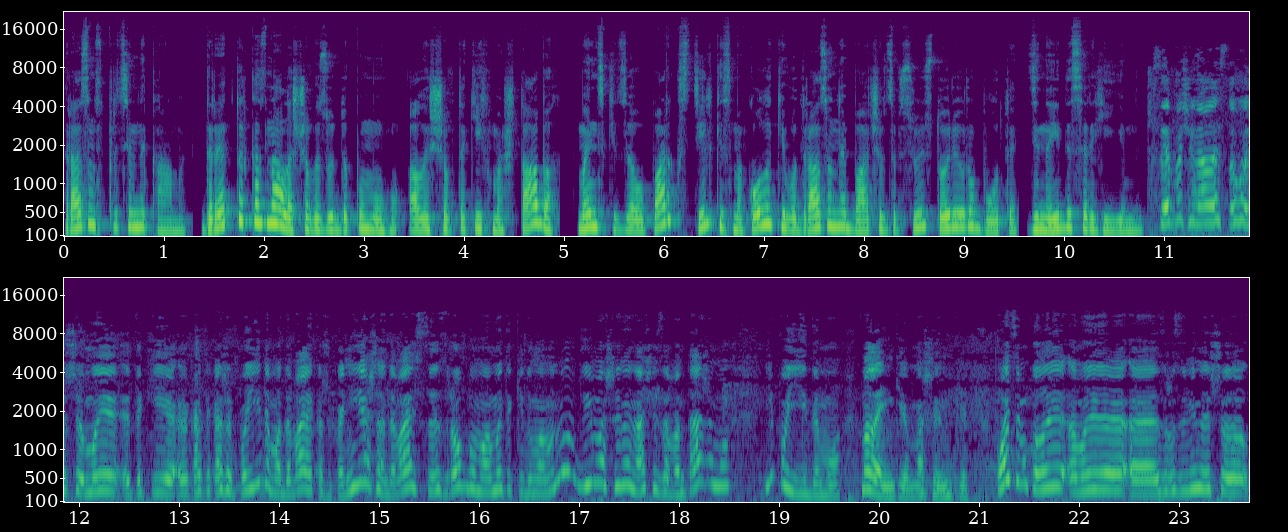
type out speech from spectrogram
разом з працівниками. Директорка знала, що везуть допомогу, але що в таких масштабах Менський зоопарк стільки смаколиків одразу не бачив за всю історію роботи Зінаїди Сергіївни. Все починалося з того, що ми такі, Катя каже, поїдемо, давай. Я кажу, звісно, давай все зробимо. І ми такі думаємо, ну дві машини наші завантажимо і поїдемо. Маленькі машинки. Потім, коли ми е, зрозуміли, що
